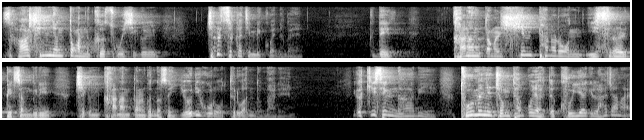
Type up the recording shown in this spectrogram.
40년 동안 그 소식을 철석같이 믿고 있는 거예요. 근데 가나안 땅을 심판하러 온 이스라엘 백성들이 지금 가나안 땅을 건너서 여리고로 들어왔단 말이에요 그러니까 기생 나합이 두 명이 정탐꾼이 할 때 그 이야기를 하잖아요.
